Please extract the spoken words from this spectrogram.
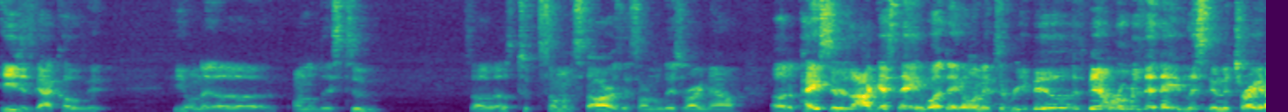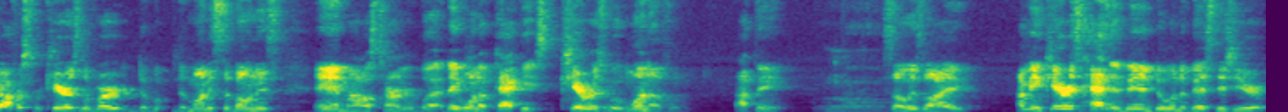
he just got COVID. He on the uh, on the list too. So those two, some of the stars that's on the list right now. Uh, the Pacers, I guess they what they going into rebuild. There's been rumors that they listed in the trade offers for Caris LeVert, De- Demonis Sabonis, and Miles Turner, but they want to package Caris with one of them. I think. So it's like, I mean, Caris hasn't been doing the best this year,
